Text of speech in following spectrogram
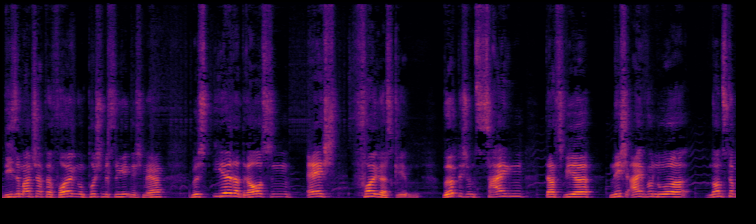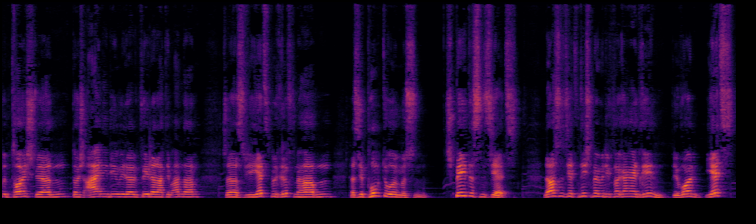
diese Mannschaft verfolgen und pushen bis zum geht nicht mehr, müsst ihr da draußen echt Vollgas geben. Wirklich uns zeigen, dass wir nicht einfach nur nonstop enttäuscht werden durch einen individuellen Fehler nach dem anderen, sondern dass wir jetzt begriffen haben, dass wir Punkte holen müssen. Spätestens jetzt. Lass uns jetzt nicht mehr über die Vergangenheit reden. Wir wollen jetzt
